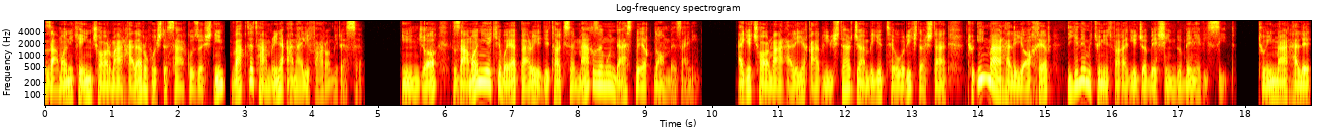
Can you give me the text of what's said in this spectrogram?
زمانی که این چهار مرحله رو پشت سر گذاشتین وقت تمرین عملی فرا می‌رسه. اینجا زمانیه که باید برای detox مغزمون دست به اقدام بزنیم. اگه چهار مرحله قبلی بیشتر جنبه تئوریک داشتن تو این مرحله آخر دیگه نمی‌تونید فقط یه جا بشینید و بنویسید. تو این مرحله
